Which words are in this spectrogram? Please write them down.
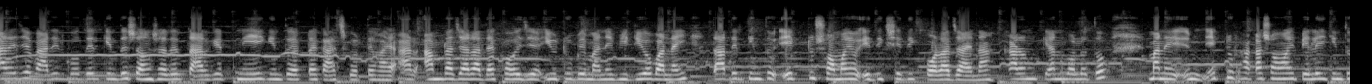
আর এই যে বাড়ির বউদের কিন্তু সংসারের টার্গেট নিয়েই কিন্তু একটা কাজ করতে হয়। আর আমরা যারা দেখো ওই যে ইউটিউবে মানে ভিডিও বানাই, তাদের কিন্তু একটু সময়ও এদিক সেদিক করা যায় না। কারণ কেন বলো তো? মানে একটু ফাঁকা সময় পেলেই কিন্তু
